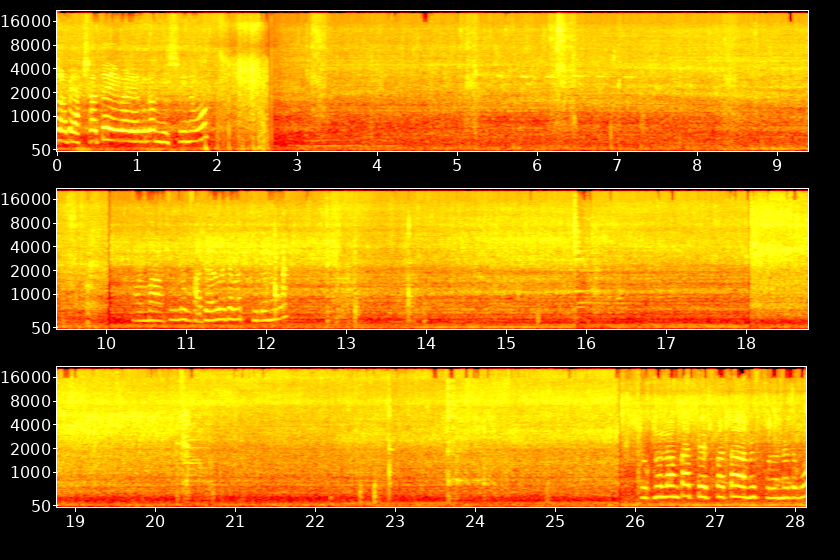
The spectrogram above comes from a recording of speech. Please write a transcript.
সব একসাথে এবার এগুলো মিশিয়ে নেব। আর মাংসগুলো ভাজা হয়ে গেছে আবার তুলে নেব। শুকনো লঙ্কা, তেজপাতা আমি ফোড়নে দেবো।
